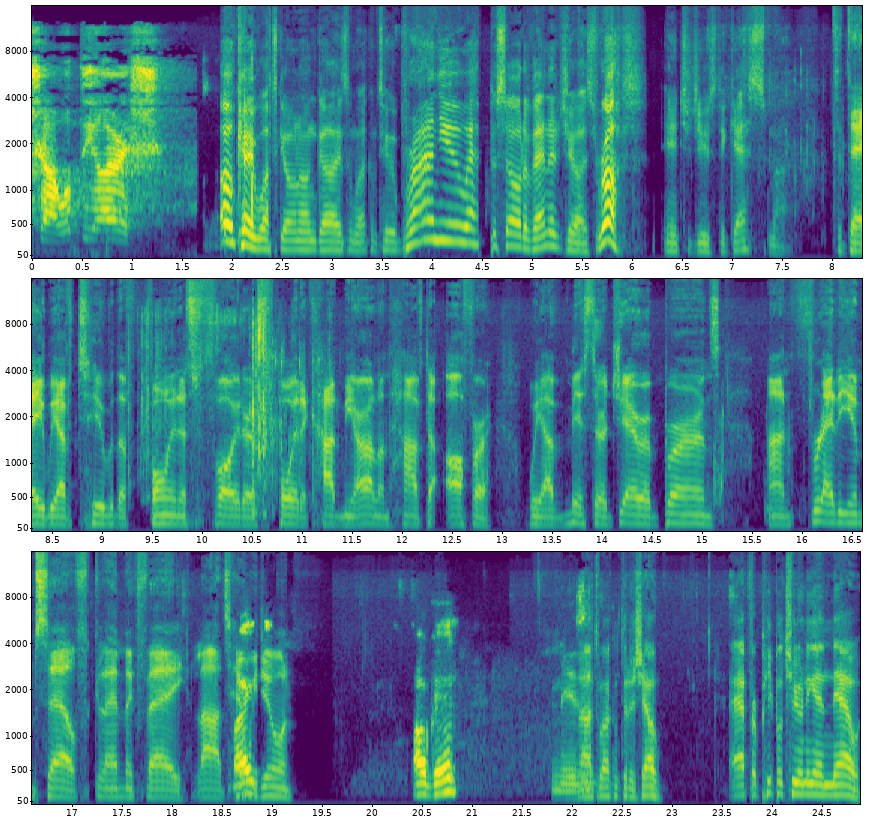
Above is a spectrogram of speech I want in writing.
Show, up the Irish. Okay, what's going on, guys, and welcome to a brand new episode of Energize. Ross, introduce the guests, man. Today we have two of the finest fighters Fight Academy Ireland have to offer. We have Mr. Jared Burns and Freddie himself, Glenn McVeigh. Lads, how are we doing? All good. Amazing. Lads, welcome to the show. Uh, for people tuning in now,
